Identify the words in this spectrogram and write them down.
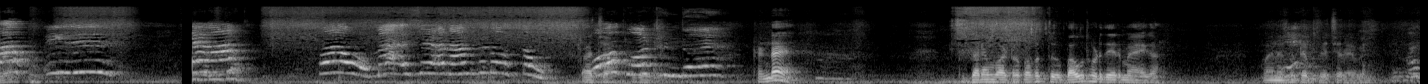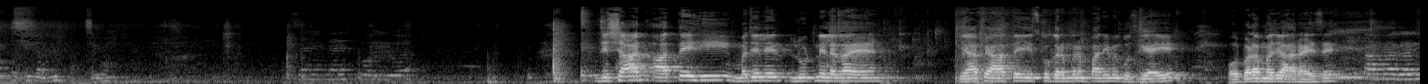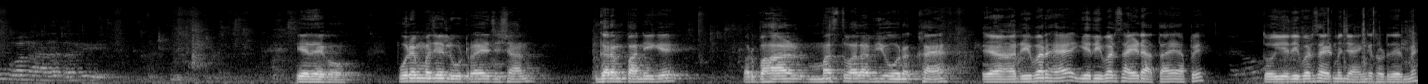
वाओ, मैं ऐसे आराम से नहाता हूँ। अच्छा। ओह, बहुत ठंडा है ठंडा है? गर्म वाटर पापा तो बाबू थोड़ी देर में आएगा। माइनस में टेम्परेचर है अभी। जिशान आते ही मज़े ले लूटने लगा है। यहाँ पे आते ही इसको गरम गरम पानी में घुस गया ये और बड़ा मज़ा आ रहा है इसे। ये देखो पूरे मज़े लूट रहे हैं जिशान गर्म पानी के। और बाहर मस्त वाला व्यू हो रखा है। यहाँ रिवर है ये रिवर साइड आता है यहाँ पे। तो ये रिवर साइड में जाएँगे थोड़ी देर में।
